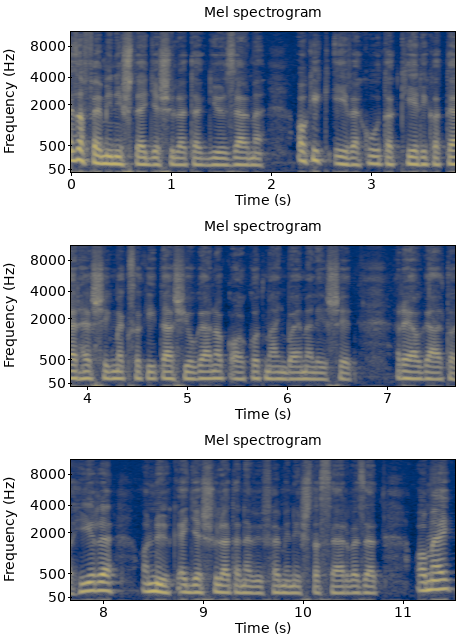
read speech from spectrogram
Ez a feminista egyesületek győzelme, akik évek óta kérik a terhesség megszakítás jogának alkotmányba emelését, reagált a hírre a Nők Egyesülete nevű feminista szervezet, amely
